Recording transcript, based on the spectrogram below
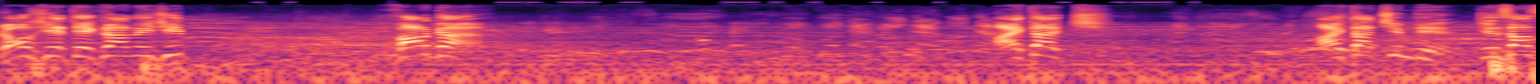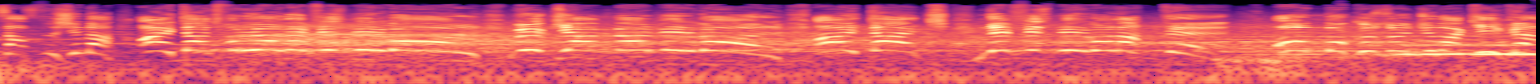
Rozier tekrar Necip. Varga. Aytaç. Aytaç şimdi ceza sahası dışında Aytaç vuruyor nefis bir gol. Mükemmel bir gol. Aytaç nefis bir gol attı. 19. dakika.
